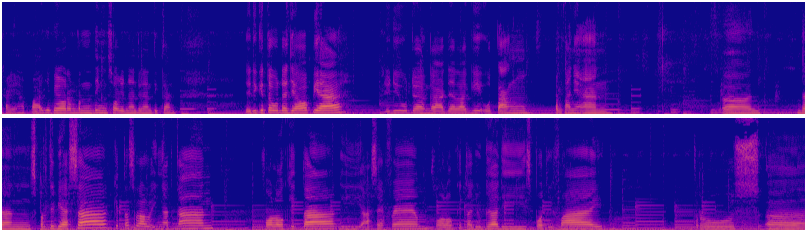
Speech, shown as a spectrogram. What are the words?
kayak apa aja kayak orang penting soal nanti nantikan jadi kita udah jawab ya. Jadi udah nggak ada lagi utang pertanyaan. Eh, dan seperti biasa kita selalu ingatkan follow kita di ASFM follow kita juga di Spotify. Terus eh,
